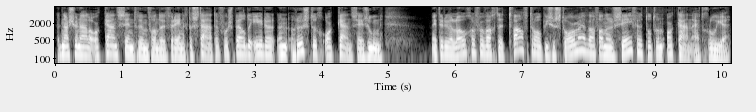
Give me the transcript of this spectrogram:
Het Nationale Orkaancentrum van de Verenigde Staten voorspelde eerder een rustig orkaanseizoen. Meteorologen verwachten 12 tropische stormen, waarvan er 7 tot een orkaan uitgroeien.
